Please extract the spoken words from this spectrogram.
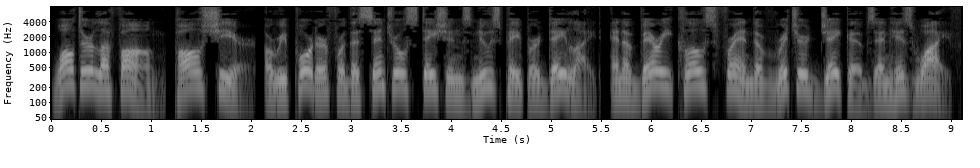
Walter Lafong Paul Scheer, a reporter for the Central Station's newspaper Daylight, and a very close friend of Richard Jacobs and his wife.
